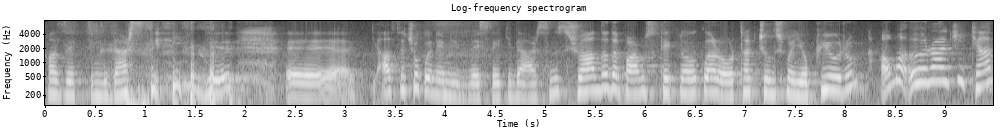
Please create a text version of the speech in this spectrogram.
haz ettiğim bir ders değildi. E, aslında çok önemli bir mesleki dersiniz. Şu anda da farmasötik teknologlarla ortak çalışma yapıyorum. Ama öğrenciyken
